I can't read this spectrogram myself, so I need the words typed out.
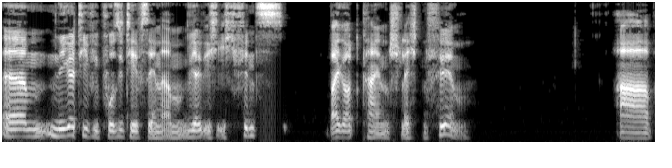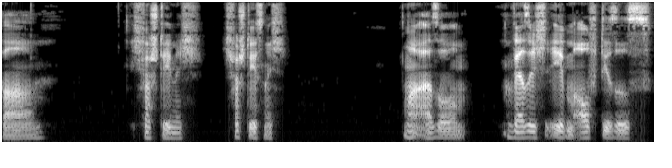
ähm, negativ wie positiv sehen. Ähm, wirklich, ich find's bei Gott keinen schlechten Film. Aber ich verstehe nicht. Ich verstehe es nicht. Na, also, wer sich eben auf dieses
